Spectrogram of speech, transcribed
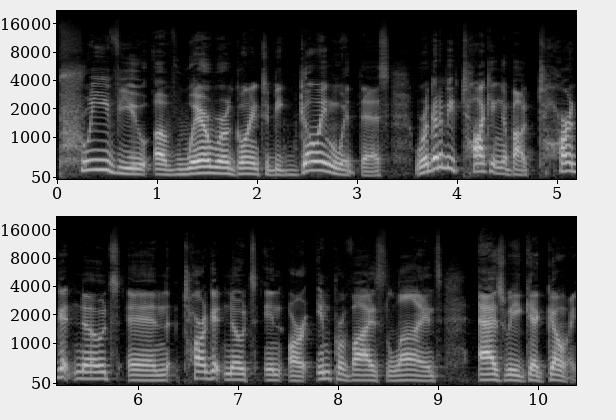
preview of where we're going to be going with this, we're going to be talking about target notes and target notes in our improvised lines as we get going.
